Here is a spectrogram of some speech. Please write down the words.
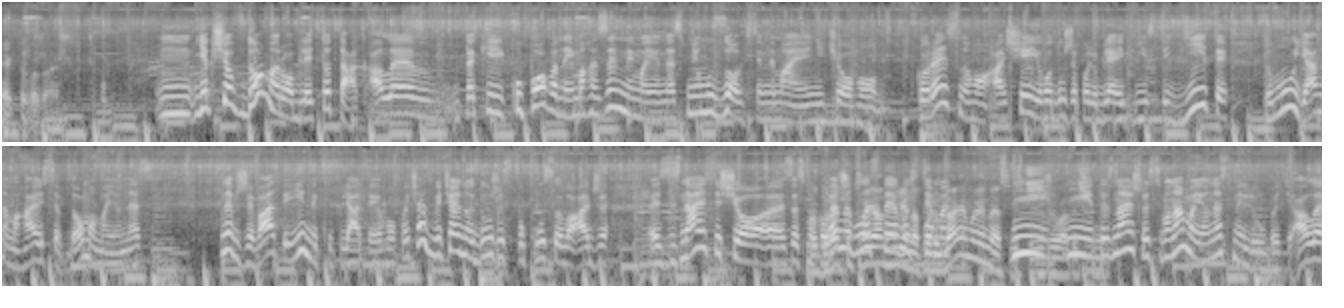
Як ти вважаєш? якщо вдома роблять, то так. Але такий купований магазинний майонез, в ньому зовсім немає нічого корисного, а ще його дуже полюбляють їсти діти. Тому я намагаюся вдома майонез не вживати і не купляти його. Хоча, звичайно, дуже спокусливо, адже е, зізнаюся, що е, за От, до смаковими твоя Ангеліна властивостями. полюбляє майонез їсти Ні, вживати? чи ні, ти знаєш, ось вона майонез не любить. Але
